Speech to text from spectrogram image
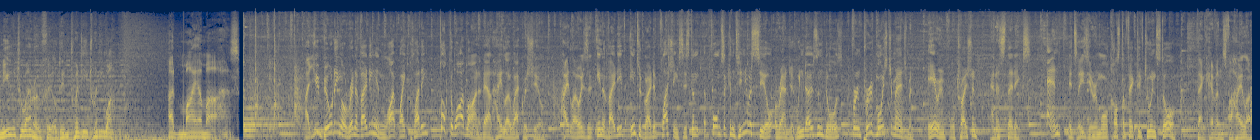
New to Arrowfield in 2021. Admire Mars. Are you building or renovating in lightweight cladding? Talk to Wideline about Halo AquaShield. Halo is an innovative, integrated flashing system that forms a continuous seal around your windows and doors for improved moisture management, air infiltration, and aesthetics. And it's easier and more cost effective to install. Thank heavens for Halo.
